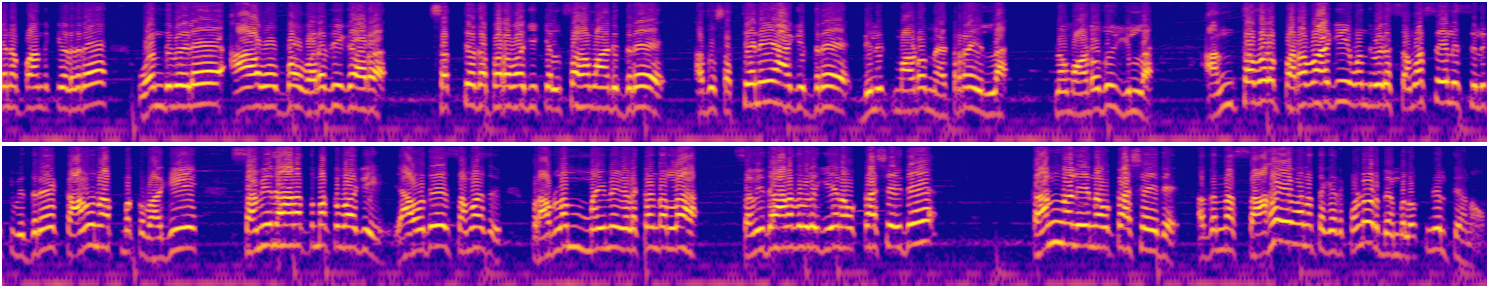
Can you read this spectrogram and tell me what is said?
ಏನಪ್ಪಾ ಅಂತ ಕೇಳಿದ್ರೆ, ಒಂದು ವೇಳೆ ಆ ಒಬ್ಬ ವರದಿಗಾರ ಸತ್ಯದ ಪರವಾಗಿ ಕೆಲಸ ಮಾಡಿದ್ರೆ, ಅದು ಸತ್ಯನೇ ಆಗಿದ್ರೆ, ಡಿಲೀಟ್ ಮಾಡೋ ಮ್ಯಾಟರೇ ಇಲ್ಲ. ನಾವು ಮಾಡೋದು ಇಲ್ಲ. ಅಂತವರ ಪರವಾಗಿ ಒಂದು ವೇಳೆ ಸಮಸ್ಯೆಯಲ್ಲಿ ಸಿಲುಕಿ ಬಿದ್ರೆ ಕಾನೂನಾತ್ಮಕವಾಗಿ ಸಂವಿಧಾನಾತ್ಮಕವಾಗಿ ಯಾವುದೇ ಸಮಸ್ಯೆ ಪ್ರಾಬ್ಲಮ್ ಮೈ ಎಳ್ಕೊಂಡಲ್ಲ ಸಂವಿಧಾನದ ಸಂವಿಧಾನದೊಳಗೆ ಏನು ಅವಕಾಶ ಇದೆ? ಕಾನೂನಲ್ಲಿ ಏನು ಅವಕಾಶ ಇದೆ? ಅದನ್ನ ಸಹಾಯವನ್ನು ತೆಗೆದುಕೊಂಡು ಅವ್ರ ಬೆಂಬಲಕ್ಕೆ ನಿಲ್ತೇವೆ ನಾವು.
